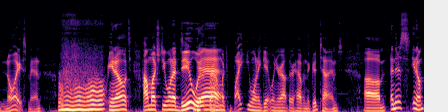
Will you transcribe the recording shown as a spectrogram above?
noise, man. You know, it's how much do you want to deal with, Yeah. how much bite you want to get when you're out there having the good times. Um, and there's, you know,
